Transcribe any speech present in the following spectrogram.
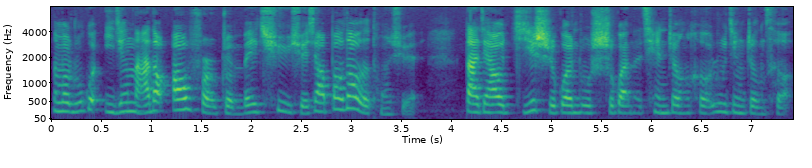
那么，如果已经拿到 offer 准备去学校报道的同学，大家要及时关注使馆的签证和入境政策。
